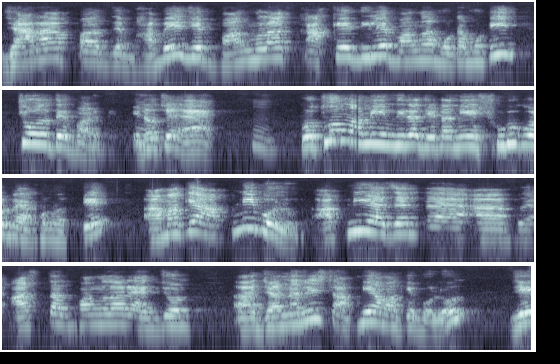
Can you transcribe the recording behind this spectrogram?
যারা ভাবে যে বাংলা কাকে দিলে বাংলা মোটামুটি চলতে পারবে। এটা হচ্ছে এক। প্রথম আমি ইন্দিরা যেটা নিয়ে শুরু করবে এখন হচ্ছে, আমাকে আপনি বলুন, আপনি অ্যাজ আস্তাক বাংলার একজন জার্নালিস্ট আপনি আমাকে বলুন যে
